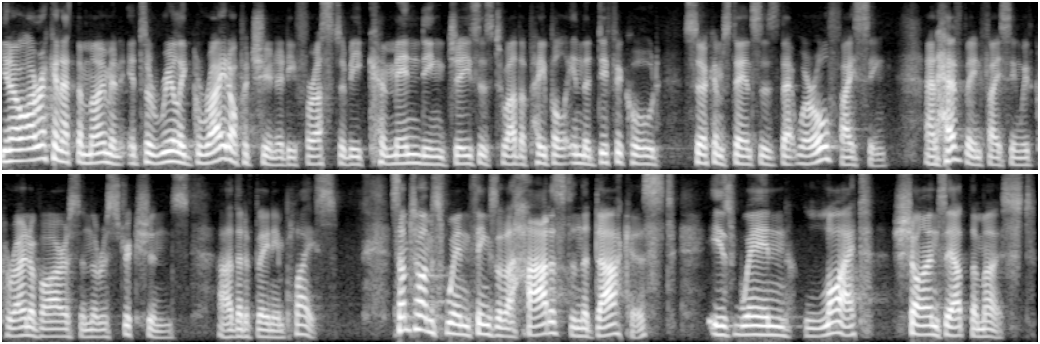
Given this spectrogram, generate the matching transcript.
You know, I reckon at the moment it's a really great opportunity for us to be commending Jesus to other people in the difficult circumstances that we're all facing and have been facing with coronavirus and the restrictions uh, that have been in place. Sometimes, when things are the hardest and the darkest, is when light shines out the most.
